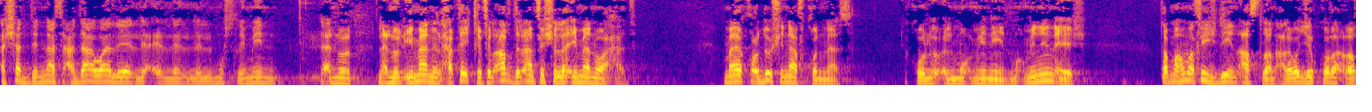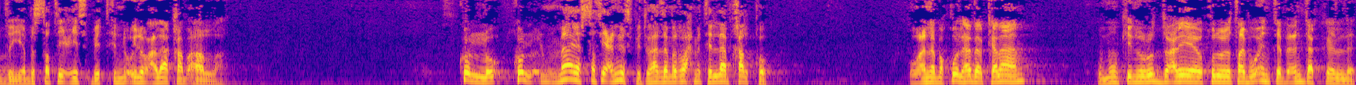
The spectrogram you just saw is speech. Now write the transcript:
أشد الناس عداوة للمسلمين لأنه لأنه الإيمان الحقيقي في الأرض الآن فيش إلا إيمان واحد. ما يقعدوش ينافقوا الناس. يقولوا المؤمنين مؤمنين إيش؟ طب ما هو ما فيش دين أصلا على وجه الكره الأرضية بيستطيع يثبت إنه له علاقة بالله. كله كل ما يستطيع أن يثبت هذا من رحمة الله بخلقه. وأنا بقول هذا الكلام وممكن يردوا عليه ويقولوا لي طيب وأنت عندك.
